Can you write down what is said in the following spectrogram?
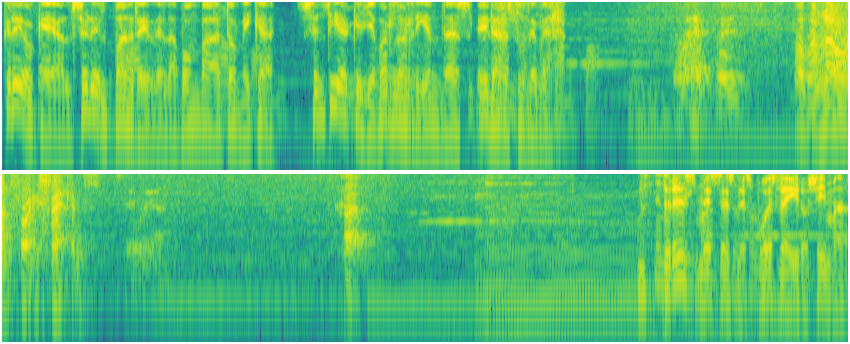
Creo que al ser el padre de la bomba atómica, sentía que llevar las riendas era su deber. Go ahead, please. Well, we'll know in 40 seconds. Cut. Tres meses después de Hiroshima,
